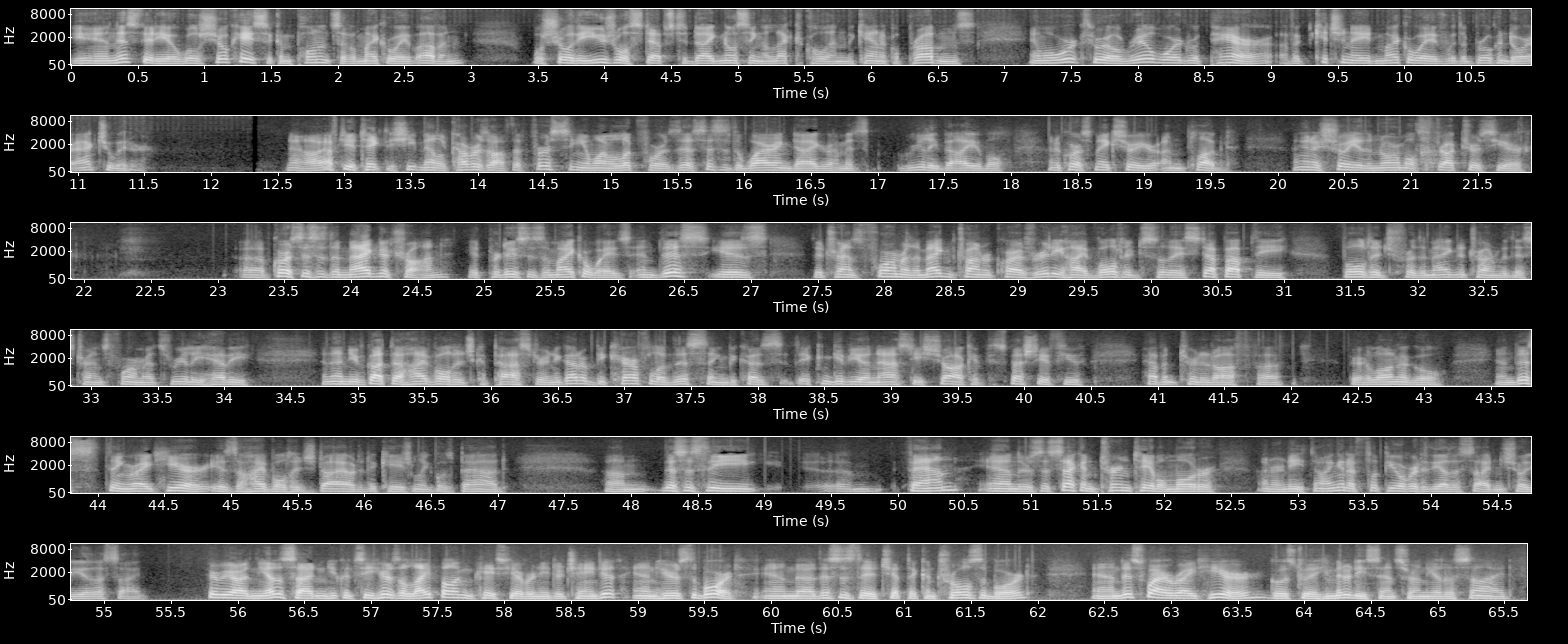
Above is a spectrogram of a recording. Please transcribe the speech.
In this video, we'll showcase the components of a microwave oven, we'll show the usual steps to diagnosing electrical and mechanical problems, and we'll work through a real-world repair of a KitchenAid microwave with a broken door actuator. Now, after you take the sheet metal covers off, the first thing you want to look for is this. This is the wiring diagram. It's really valuable. And of course, make sure you're unplugged. I'm going to show you the normal structures here. Uh, of course, this is the magnetron. It produces the microwaves. And this is the transformer. The magnetron requires really high voltage, so they step up the voltage for the magnetron with this transformer. It's really heavy. And then you've got the high voltage capacitor, and you've got to be careful of this thing because it can give you a nasty shock, if, especially if you haven't turned it off uh, very long ago. And this thing right here is a high voltage diode. It occasionally goes bad. Um, this is the um, fan, and there's a second turntable motor underneath. Now I'm going to flip you over to the other side and show the other side. Here we are on the other side, and you can see here's a light bulb in case you ever need to change it, and here's the board. And uh, this is the chip that controls the board. And this wire right here goes to a humidity sensor on the other side.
